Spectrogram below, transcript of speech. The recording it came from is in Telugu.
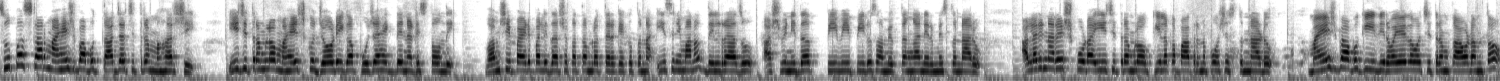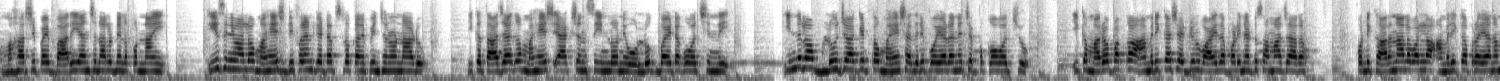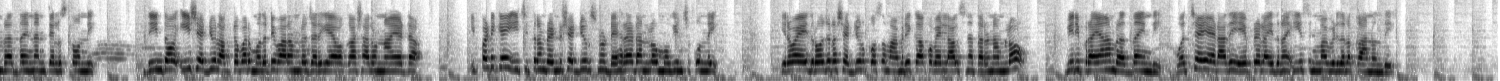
సూపర్ స్టార్ మహేష్ బాబు తాజా చిత్రం మహర్షి. ఈ చిత్రంలో మహేష్కు జోడీగా పూజా హెగ్దే నటిస్తోంది. వంశీ పైడిపల్లి దర్శకత్వంలో తెరకెక్కుతున్న ఈ సినిమాను దిల్ రాజు అశ్విని దత్ పీవీపీలు సంయుక్తంగా నిర్మిస్తున్నారు. అల్లరి నరేష్ కూడా ఈ చిత్రంలో కీలక పాత్రను పోషిస్తున్నాడు. మహేష్ బాబుకి ఇది ఇరవై ఐదవ చిత్రం కావడంతో మహర్షిపై భారీ అంచనాలు నెలకొన్నాయి. ఈ సినిమాలో మహేష్ డిఫరెంట్ గెటప్స్లో కనిపించనున్నాడు. ఇక తాజాగా మహేష్ యాక్షన్ సీన్లోని ఓ లుక్ బయటకు వచ్చింది. ఇందులో బ్లూ జాకెట్తో మహేష్ అదిరిపోయాడనే చెప్పుకోవచ్చు. ఇక మరోపక్క అమెరికా షెడ్యూల్ వాయిదా పడినట్టు సమాచారం. కొన్ని కారణాల వల్ల అమెరికా ప్రయాణం రద్దయిందని తెలుస్తోంది. దీంతో ఈ షెడ్యూల్ అక్టోబర్ మొదటి వారంలో జరిగే అవకాశాలున్నాయట. ఇప్పటికే ఈ చిత్రం రెండు షెడ్యూల్స్ను డెహ్రాడన్లో ముగించుకుంది. ఇరవై ఐదు రోజుల షెడ్యూల్ కోసం అమెరికాకు వెళ్ళాల్సిన తరుణంలో వీరి ప్రయాణం రద్దయింది. వచ్చే ఏడాది ఏప్రిల్ ఐదున ఈ సినిమా విడుదల కానుంది.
